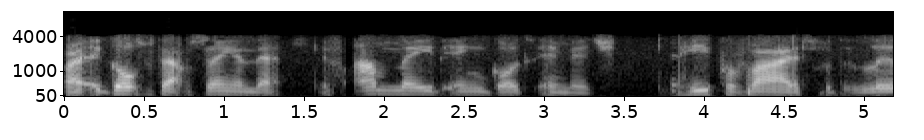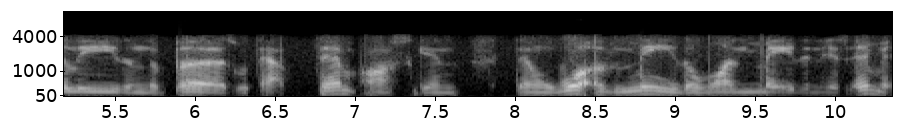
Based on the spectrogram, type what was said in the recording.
Right? It goes without saying that if I'm made in God's image, and He provides for the lilies and the birds without them asking, then what of me, the one made in His image?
